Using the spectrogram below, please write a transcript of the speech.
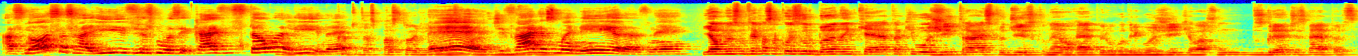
As nossas raízes musicais estão ali, né? Canto das pastorinhas. É, de várias maneiras, né? E ao mesmo tempo essa coisa urbana inquieta que o Oji traz pro disco, né? O rapper, o Rodrigo Oji, que eu acho um dos grandes rappers,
